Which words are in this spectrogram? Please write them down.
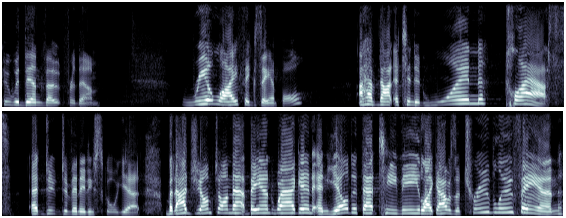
who would then vote for them. Real life example I have not attended one class at Duke Divinity School yet, but I jumped on that bandwagon and yelled at that TV like I was a true blue fan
